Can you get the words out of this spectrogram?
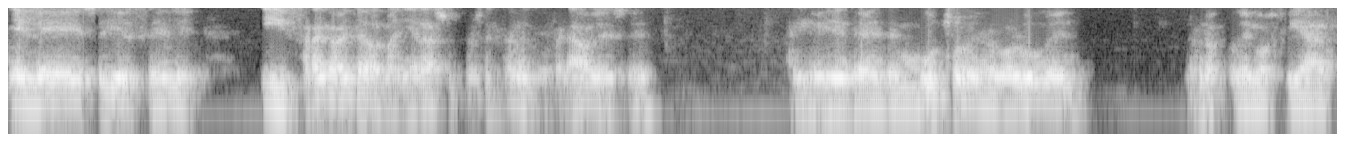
el ES y el CL. Y francamente las mañanas son perfectamente operables. ¿eh? Hay evidentemente mucho menos volumen, no nos podemos fiar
